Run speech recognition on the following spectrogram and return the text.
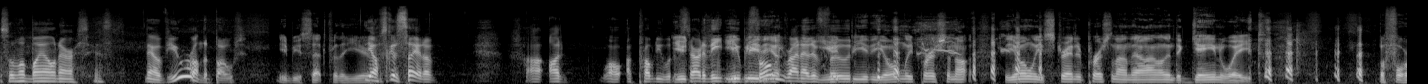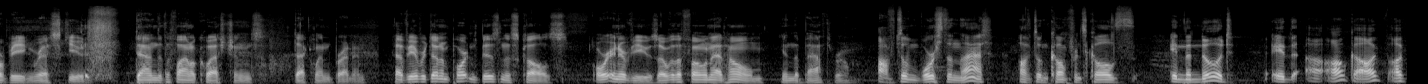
some of my own arse. Yes. Now, if you were on the boat, You'd be set for the year. yeah, I was going to say it. I, I'd, well, I probably would have You'd- started eating you you'd be before the- we ran out of you'd food. be the only person, on, the only stranded person on the island to gain weight before being rescued. Down to the final questions. Declan Brennan. Have you ever done important business calls or interviews over the phone at home in the bathroom? I've done worse than that. I've done conference calls in the nud. In uh, oh god, I've, I've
